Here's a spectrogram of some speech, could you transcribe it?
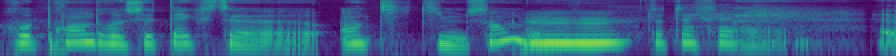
reprendre ce texte euh, antique, il me semble Mhm. Tout à fait. Euh, Euh,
